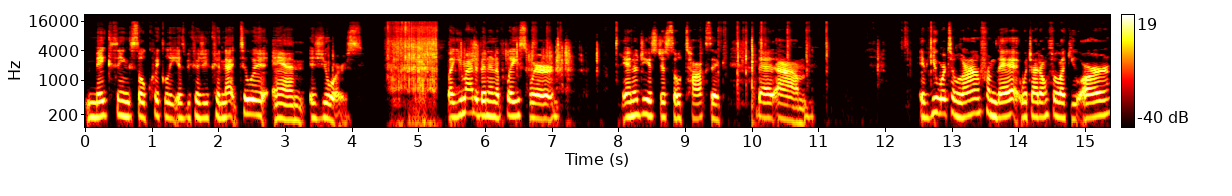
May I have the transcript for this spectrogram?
make things so quickly is because you connect to it and it's yours. Like you might have been in a place where energy is just so toxic that um if you were to learn from that, which I don't feel like you are,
